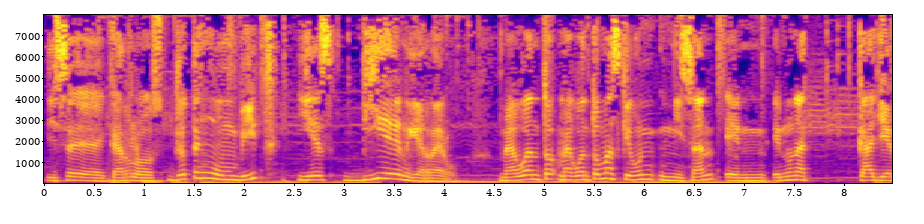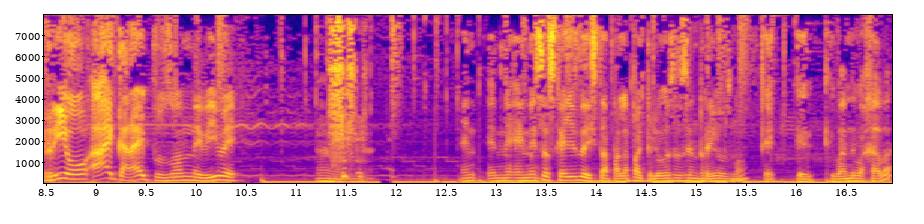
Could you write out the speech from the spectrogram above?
Dice Carlos, yo tengo un Beat y es bien guerrero. Me aguanto, me aguantó más que un Nissan en, en una calle río. Ay, caray, pues ¿dónde vive? Ah, en, en, en, esas calles de Iztapalapa que luego se hacen ríos, ¿no? Que, que, que van de bajada.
